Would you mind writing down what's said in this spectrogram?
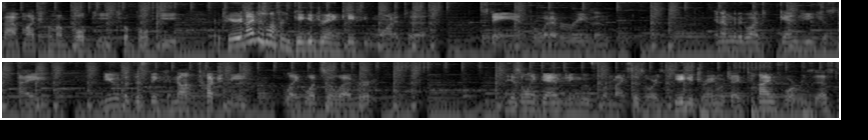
that much from a bulky to a bulky Rhyperior. And I just went for Giga Drain in case he wanted to stay in for whatever reason. And I'm going to go into Genji, because I knew that this thing could not touch me, like, whatsoever. His only damaging move from my Scizor is Giga Drain, which I time for resist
